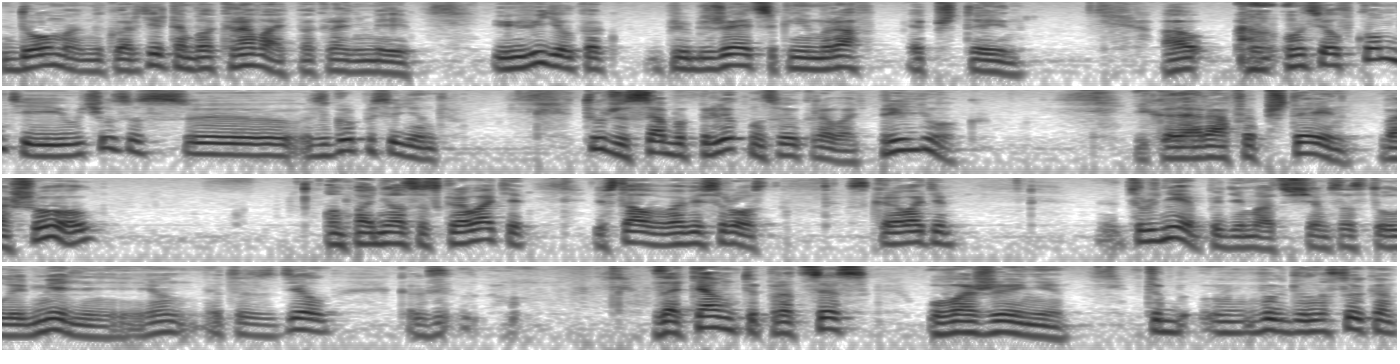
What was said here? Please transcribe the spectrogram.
дома, на квартире, там была кровать, по крайней мере, и увидел, как приближается к ним Раф Эпштейн – а он сел в комнате и учился с, э, с группой студентов. Тут же Саба прилег на свою кровать. Прилег. И когда Раф Эпштейн вошел, он поднялся с кровати и встал во весь рост. С кровати труднее подниматься, чем со стула, и медленнее. И он это сделал как затянутый процесс уважения. Это выглядело настолько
